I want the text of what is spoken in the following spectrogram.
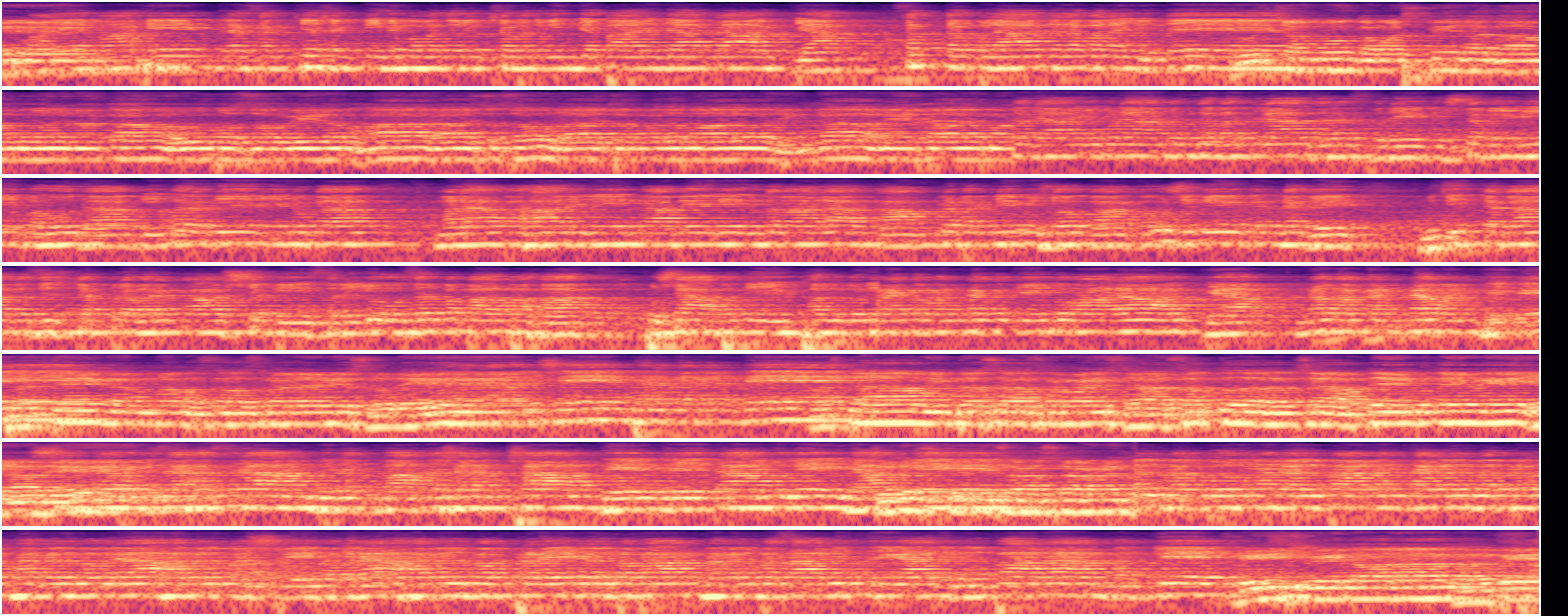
మహేంద్ర సఖ్య శక్తి హిమవతు రుక్షవతు వింధ్య పారిజాతాఖ్య సప్తకులాజలబలయుతే రుచమోగమస్మిరగామోదనకామరూప पुरुषिते गंडके विचित्तकावशिष्टप्रवरकाश्यपि सरयो सर्वपापः। कुशापते फल्गुणकमण्डककेतुमाराध्य नवकण्डमण्डिते नवसहस्रविश्रुते भरतकण्डे अष्टाविंशसहस्रवयसा सप्तदशाब्दे कृतयुगे यादे। सहस्रां विरत्वा दशलक्षाब्दे त्रेतायुगे यादे। सहस्राणि श्रीवेदवनागर्भे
